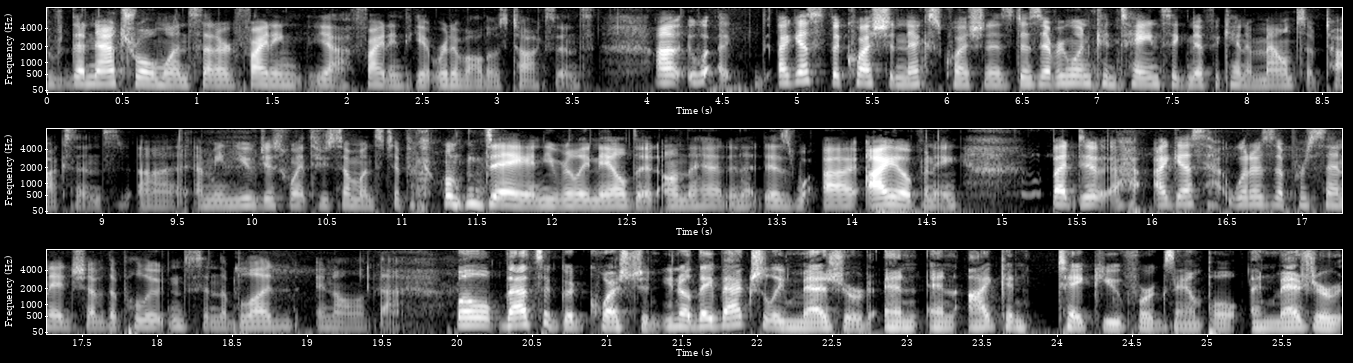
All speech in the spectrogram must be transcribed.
the natural ones that are fighting yeah fighting to get rid of all those toxins. Uh, i guess the question next question is does everyone contain significant amounts of toxins? Uh, i mean you just went through someone's typical day and you really nailed it on the head and it is uh, eye-opening. But do, i guess what is the percentage of the pollutants in the blood and all of that? Well, that's a good question. You know, they've actually measured, and and I can take you for example and measure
